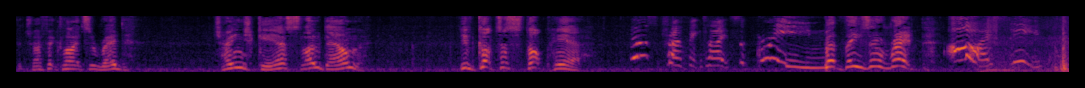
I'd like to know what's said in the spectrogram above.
The traffic lights are red. Change gear, slow down. You've got to stop here. Those traffic lights are green. But these are red. Oh, I see.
